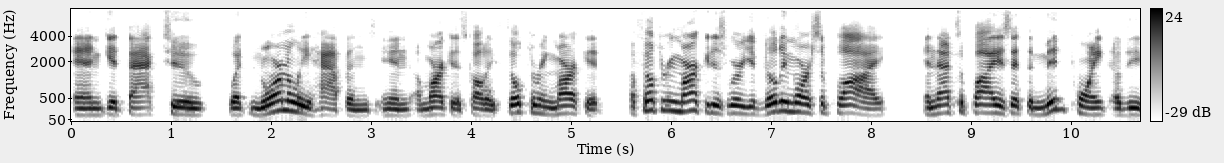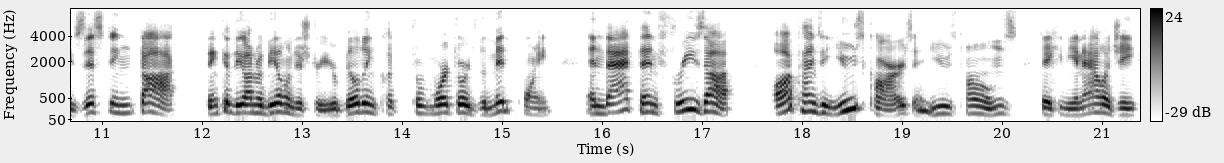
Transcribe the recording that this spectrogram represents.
and get back to what normally happens in a market is called a filtering market. A filtering market is where you're building more supply, and that supply is at the midpoint of the existing stock. Think of the automobile industry. You're building more towards the midpoint, and that then frees up all kinds of used cars and used homes, taking the analogy,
